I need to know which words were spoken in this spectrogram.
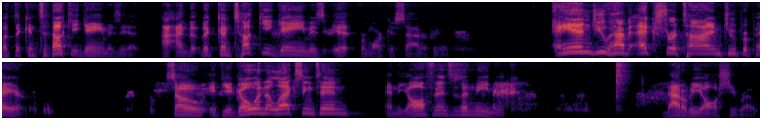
but the Kentucky game is it. And the, the Kentucky game is it for Marcus Satterfield. And you have extra time to prepare. So if you go into Lexington and the offense is anemic, that'll be all she wrote.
